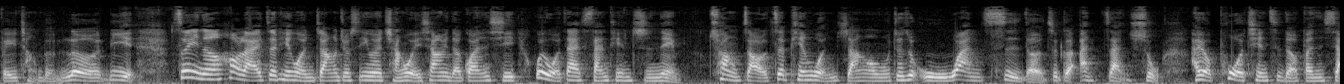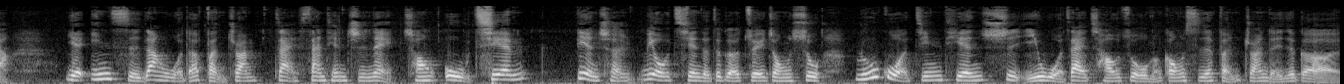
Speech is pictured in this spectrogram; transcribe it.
非常的热烈。所以呢，后来这篇文章就是因为长尾相遇的关系，为我在三天之内。创造了这篇文章哦，就是五万次的这个按赞数，还有破千次的分享，也因此让我的粉砖在三天之内从五千变成六千的这个追踪数。如果今天是以我在操作我们公司粉砖的这个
